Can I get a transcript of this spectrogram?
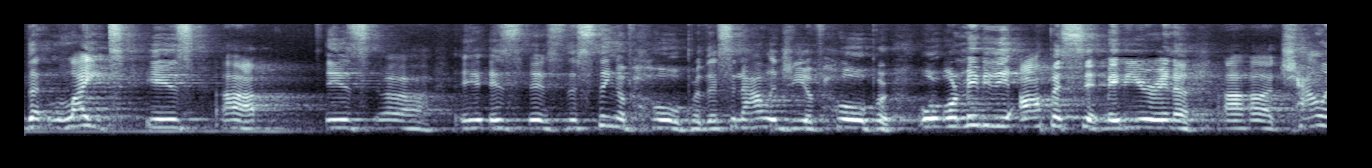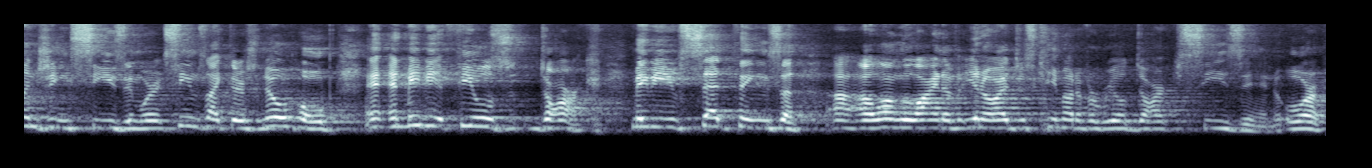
that light is uh, is, uh, is, is this thing of hope or this analogy of hope, or, or, or maybe the opposite. Maybe you're in a, a, a, challenging season where it seems like there's no hope, and, and maybe it feels dark. Maybe you've said things uh, uh, along the line of, you know, I just came out of a real dark season, or,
